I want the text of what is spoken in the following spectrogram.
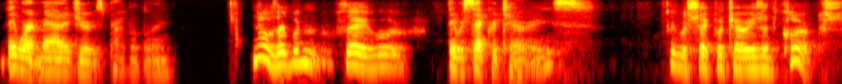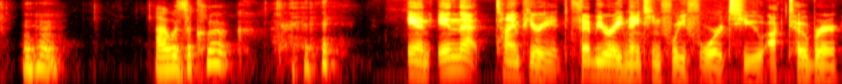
They weren't managers, probably. No, they wouldn't. They were. They were secretaries. They were secretaries and clerks. Mm-hmm. I was a clerk. and in that time period, February 1944 to October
